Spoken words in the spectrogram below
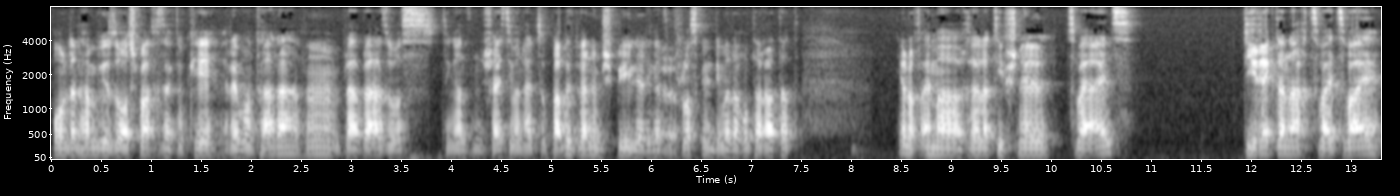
Und dann haben wir so aus Spaß gesagt, okay, Remontada, hm, bla bla, sowas, den ganzen Scheiß, die man halt so bubbelt während im Spiel, ja, die ganzen Ja. Floskeln, die man da runterrattert. Ja, und auf einmal relativ schnell 2-1, direkt danach 2-2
